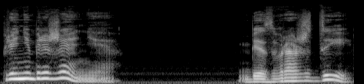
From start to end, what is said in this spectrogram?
пренебрежение, без вражды.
